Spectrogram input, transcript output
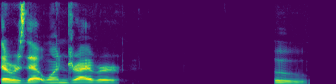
there was that one driver who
